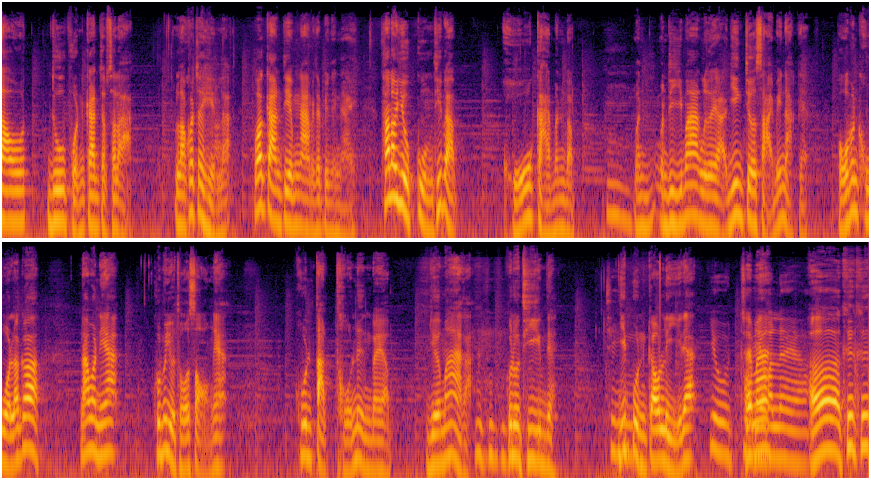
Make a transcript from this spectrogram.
เราดูผลการจับสลากเราก็จะเห็นแล้วว่าการเตรียมงานมันจะเป็นยังไง ถ้าเราอยู่กลุ่มที่แบบโหโอกาสมันแบบอืมมันมันดีมากเลยอะยิ่งเจอสายไม่หนักเนี่ยผมว่ามันควรแล้วก็ ณวันเนี้ยคุณมาอยู่โถสองเนี่ย คุณตัดโถหนึ่งไปแบบเยอะมากอะ คุณดูทีมเนี่ยจริงญี่ปุ่นเกาหลีเนี่ยอยู่โถใช่ไหมเดียวกันเลยอะเออคือคือ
